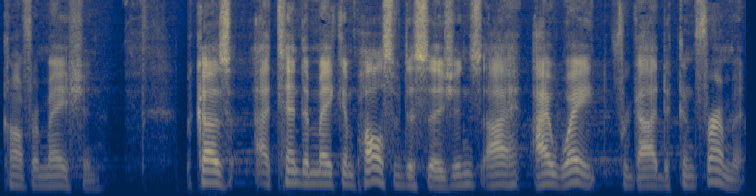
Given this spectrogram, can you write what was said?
confirmation. Because I tend to make impulsive decisions, I, I wait for God to confirm it.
